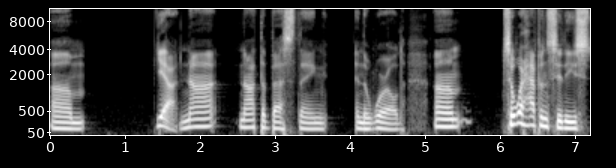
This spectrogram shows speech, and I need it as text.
um, yeah, not not the best thing in the world. Um, so what happens to these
